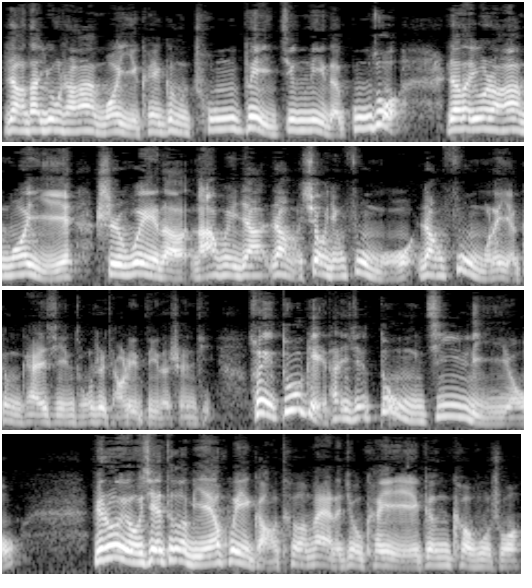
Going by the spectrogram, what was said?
让他用上按摩椅可以更充沛精力的工作，让他用上按摩椅是为了拿回家让孝敬父母，让父母呢也更开心，同时调理自己的身体。所以多给他一些动机理由。比如有些特别会搞特卖的，就可以跟客户说：“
